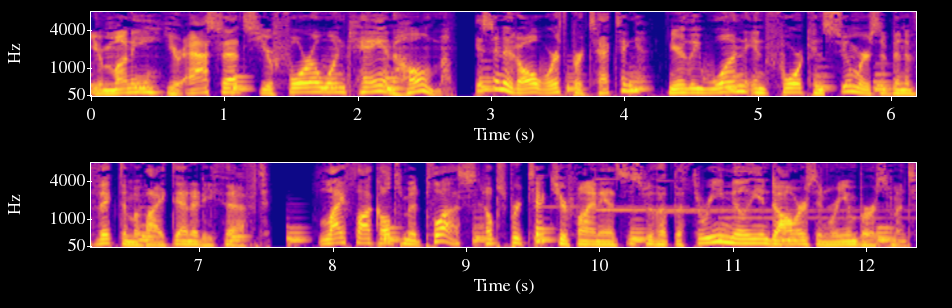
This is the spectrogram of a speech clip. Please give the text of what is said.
your money, your assets, your 401k, and home. Isn't it all worth protecting? Nearly one in four consumers have been a victim of identity theft. Lifelock Ultimate Plus helps protect your finances with up to $3 million in reimbursement.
